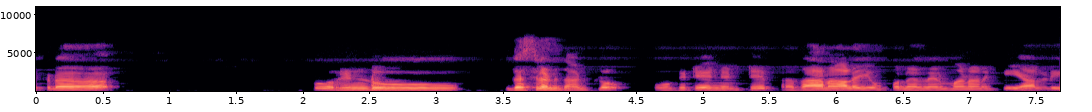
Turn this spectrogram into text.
ఇక్కడ రెండు దశలండి దాంట్లో. ఒకటి ఏంటంటే ప్రధాన ఆలయం పునర్నిర్మాణానికి ఆల్రెడీ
